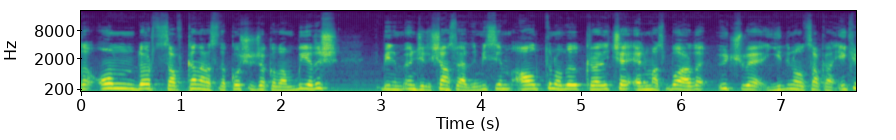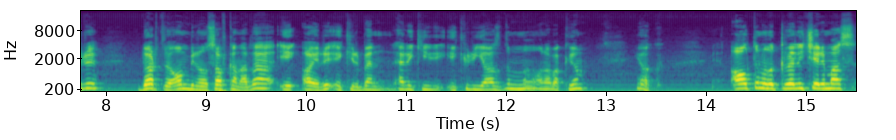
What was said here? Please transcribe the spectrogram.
da 14 safkan arasında koşacak olan bu yarış benim öncelik şans verdiğim isim Altınolu Kraliçe Elmas. Bu arada 3 ve 7 nolu safkan ekürü 4 ve 11 nolu safkanlarda ayrı ekür. Ben her iki ekürü yazdım mı ona bakıyorum. Yok. Altınolu Kraliçe Elmas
